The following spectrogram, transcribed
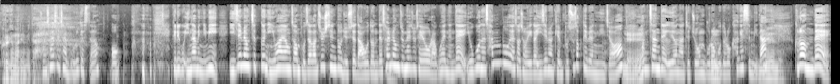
그러게 말입니다. 전 사실 잘 모르겠어요. 어. 그리고 이나미 님이 이재명 측근 이화영 전 보좌관 출신도 뉴스에 나오던데 설명 좀 해주세요라고 했는데 요거는 3부에서 저희가 이재명 캠프 수석 대변인이죠. 네. 박찬대 의원한테 좀 물어보도록 음. 하겠습니다. 네네. 네. 그런데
